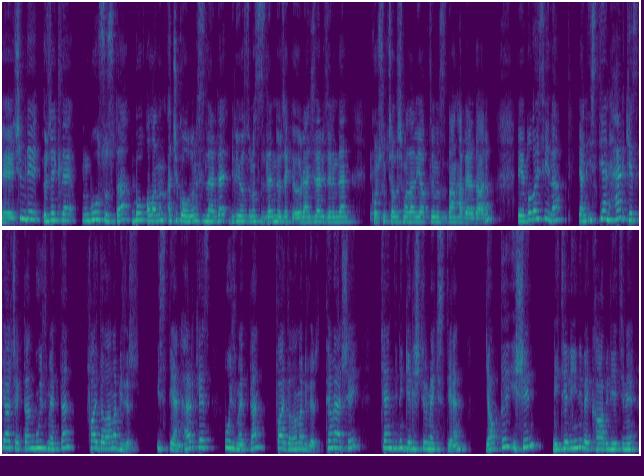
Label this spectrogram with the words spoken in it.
Ee, şimdi özellikle bu hususta bu alanın açık olduğunu sizler de biliyorsunuz. Sizlerin de özellikle öğrenciler üzerinden koçluk çalışmaları yaptığınızdan haberdarım. Ee, dolayısıyla yani isteyen herkes gerçekten bu hizmetten faydalanabilir. İsteyen herkes bu hizmetten faydalanabilir. Temel şey kendini geliştirmek isteyen, yaptığı işin niteliğini ve kabiliyetini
